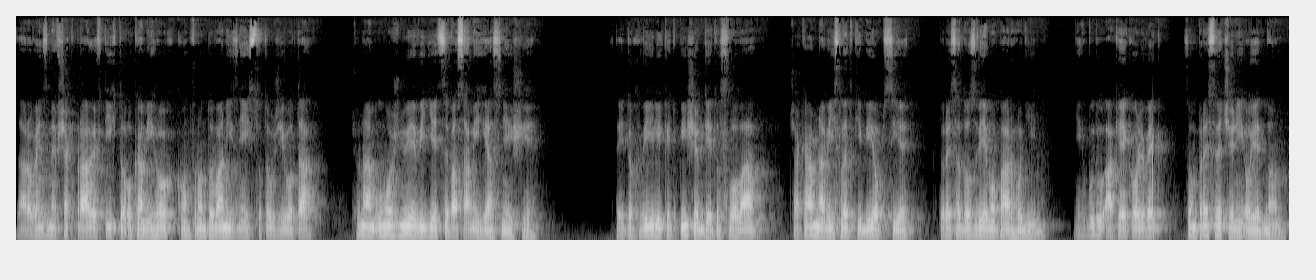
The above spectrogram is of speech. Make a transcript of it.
Zároveň sme však práve v týchto okamihoch konfrontovaní s neistotou života, čo nám umožňuje vidieť seba samých jasnejšie. V tejto chvíli, keď píšem tieto slova, čakám na výsledky biopsie, ktoré sa dozviem o pár hodín. Nech budú akékoľvek, som presvedčený o jednom.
